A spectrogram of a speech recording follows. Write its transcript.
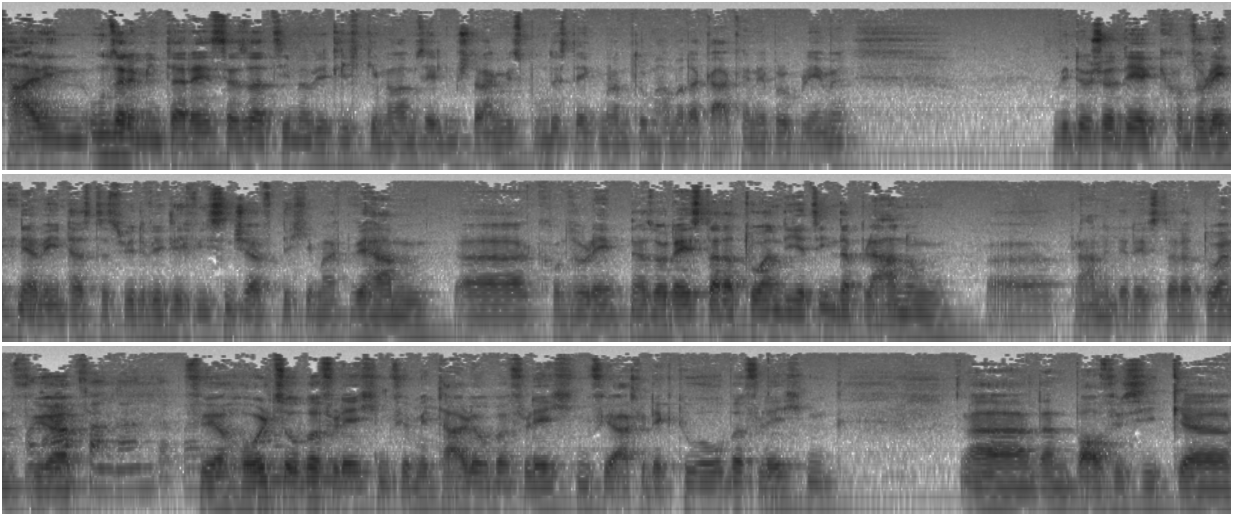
total in unserem Interesse. Also da ziehen wir wirklich genau am selben Strang wie das Bundesdenkmalamt, darum haben wir da gar keine Probleme. Wie du schon die Konsulenten erwähnt hast, das wird wirklich wissenschaftlich gemacht. Wir haben äh, Konsulenten, also Restauratoren, die jetzt in der Planung, äh, planende Restauratoren für, für Holzoberflächen, für Metalloberflächen, für Architekturoberflächen, äh, dann Bauphysik, äh, äh,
